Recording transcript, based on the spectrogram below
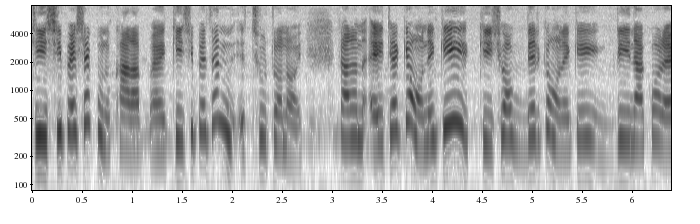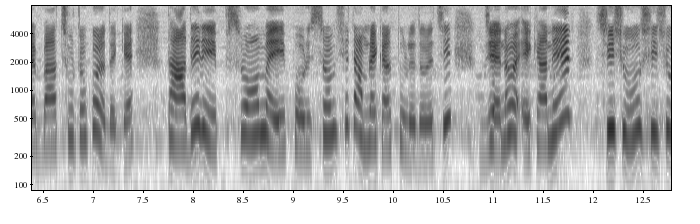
কৃষি পেশা কোনো খারাপ কৃষি পেশা ছোট নয়। কারণ এইটাকে অনেকেই, কৃষকদেরকে অনেকেই ঘৃণা করে বা ছোট করে দেখে। তাদের এই শ্রম, এই পরিশ্রম সেটা আমরা এখানে তুলে ধরেছি, যেন এখানের শিশু শিশু,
